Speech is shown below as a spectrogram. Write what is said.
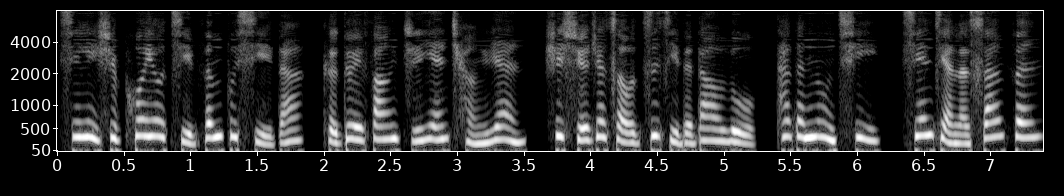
心里是颇有几分不喜的。可对方直言承认是学着走自己的道路，他的怒气先减了三分。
